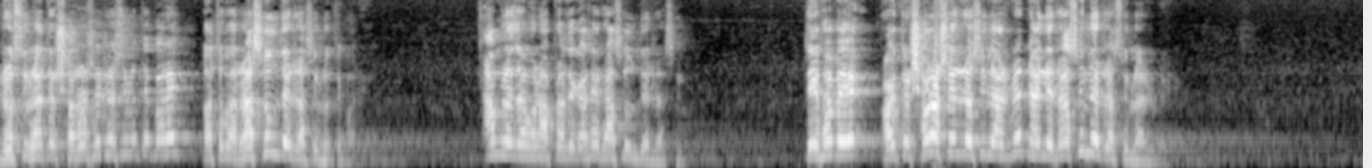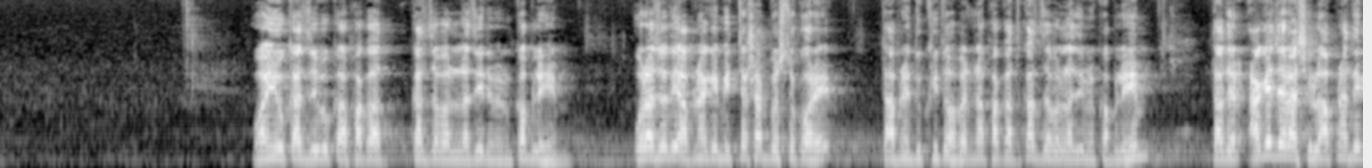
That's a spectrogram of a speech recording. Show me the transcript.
রসুল হয়তো সরাসরি রসুল হতে পারে অথবা রাসুলদের রাসুল হতে পারে। আমরা যেমন আপনাদের কাছে রাসুলদের রাসুল। তো এভাবে হয়তো সরাসরি রসুল আসবে নাহলে রাসুলের রাসুল আসবে। ওয়াইউ কাজিবুকা ফাকাত কাজাবাল্লাজির কবলেহিম ওরা যদি আপনাকে মিথ্যা সাব্যস্ত করে, তা আপনি দুঃখিত হবেন না। ফাকাত কাজাবাল্লাজিম কবলেহিম তাদের আগে যারা ছিল, আপনাদের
